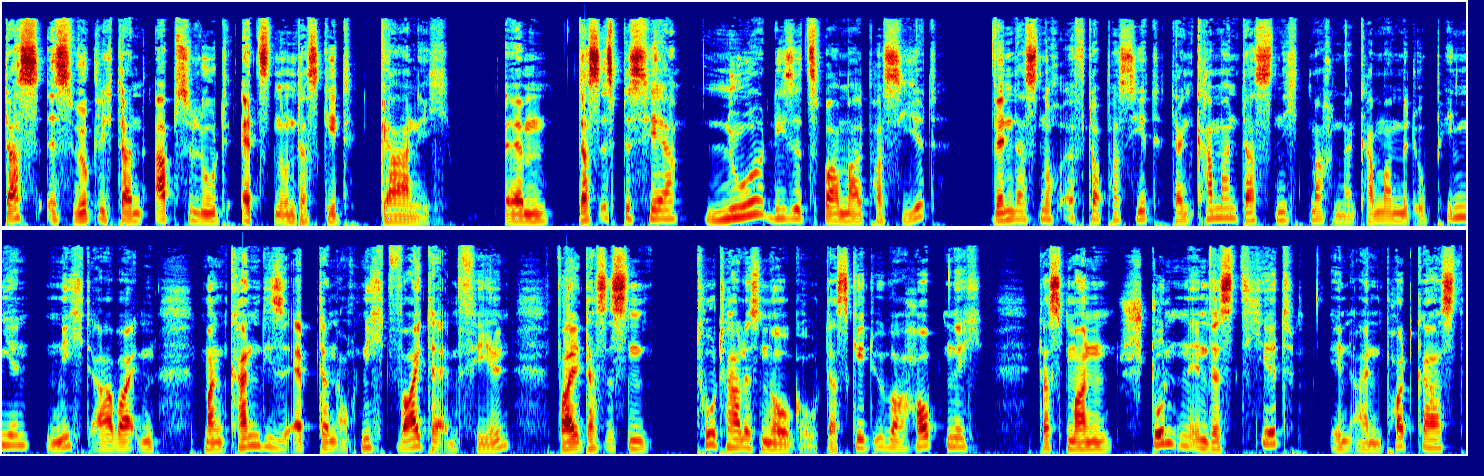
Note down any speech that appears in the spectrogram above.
Das ist wirklich dann absolut ätzend und das geht gar nicht. Ähm, das ist bisher nur diese zweimal passiert. Wenn das noch öfter passiert, dann kann man das nicht machen. Dann kann man mit Opinion nicht arbeiten. Man kann diese App dann auch nicht weiterempfehlen, weil das ist ein totales No-Go. Das geht überhaupt nicht, dass man Stunden investiert in einen Podcast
